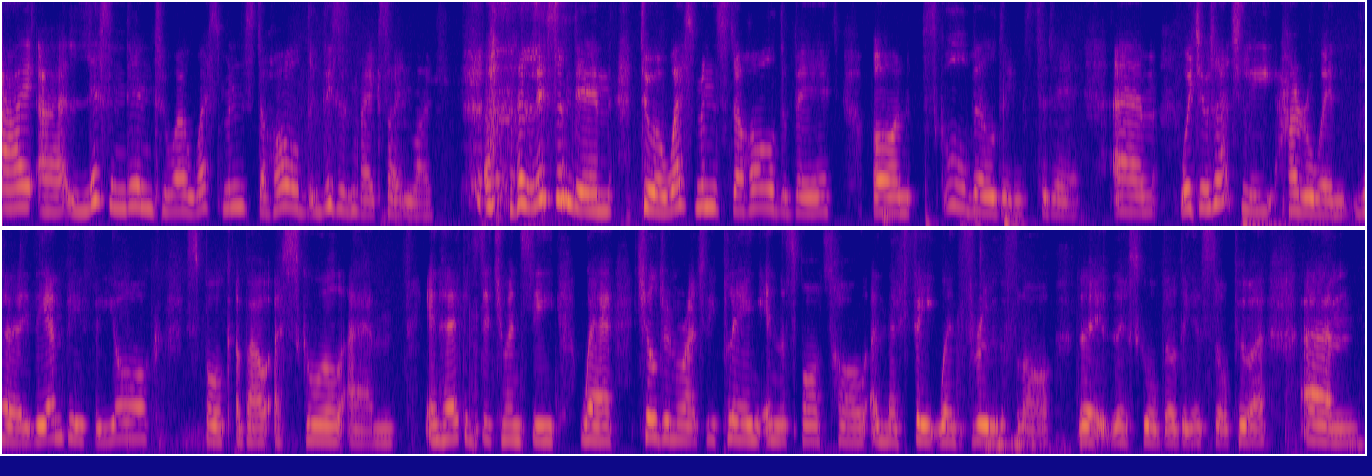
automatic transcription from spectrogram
I uh, listened in to a Westminster Hall. This is my exciting life. I listened in to a Westminster Hall debate on school buildings today, um, which was actually harrowing. The the MP for York spoke about a school um, in her constituency where children were actually playing in the sports hall and their feet went through the floor. The the school building is so poor. Um,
